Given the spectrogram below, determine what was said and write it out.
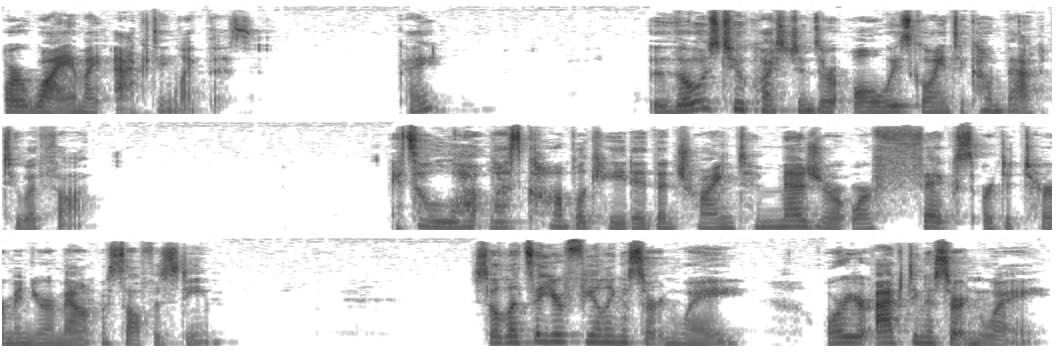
Or why am I acting like this? Okay? Those two questions are always going to come back to a thought. It's a lot less complicated than trying to measure or fix or determine your amount of self esteem. So let's say you're feeling a certain way or you're acting a certain way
